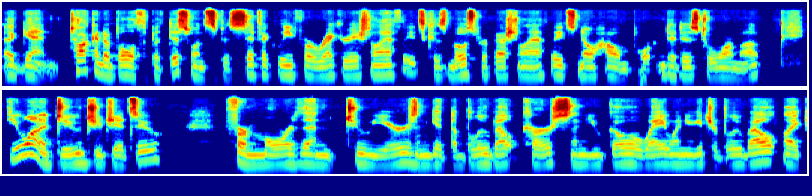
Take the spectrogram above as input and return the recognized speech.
again, talking to both, but this one specifically for recreational athletes, because most professional athletes know how important it is to warm up. If you want to do jujitsu for more than two years and get the blue belt curse and you go away when you get your blue belt, like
